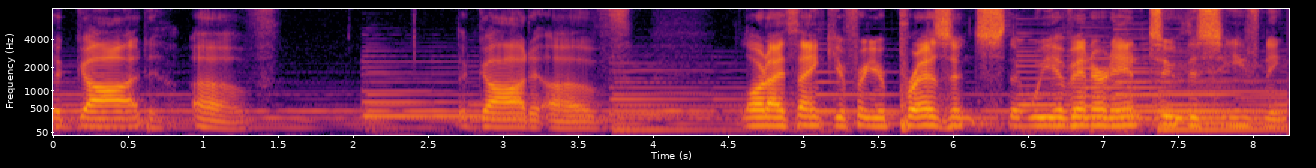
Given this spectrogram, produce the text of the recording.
The God of. The God of. Lord, I thank you for your presence that we have entered into this evening.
